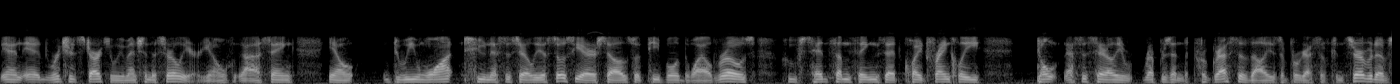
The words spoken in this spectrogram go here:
and, and Richard Starke, we mentioned this earlier, you know, uh, saying, you know, do we want to necessarily associate ourselves with people at the Wild Rose who've said some things that, quite frankly, don't necessarily represent the progressive values of progressive conservatives.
